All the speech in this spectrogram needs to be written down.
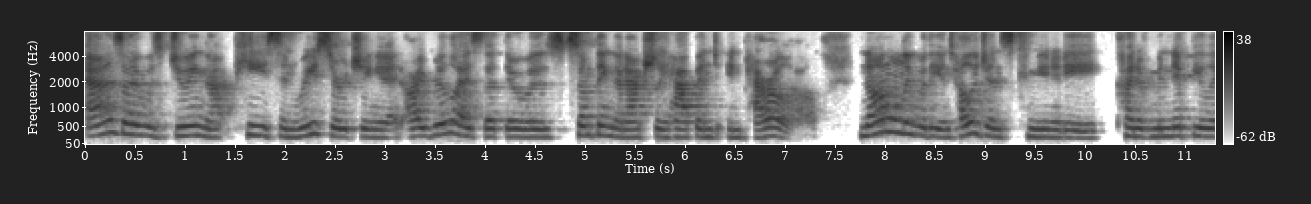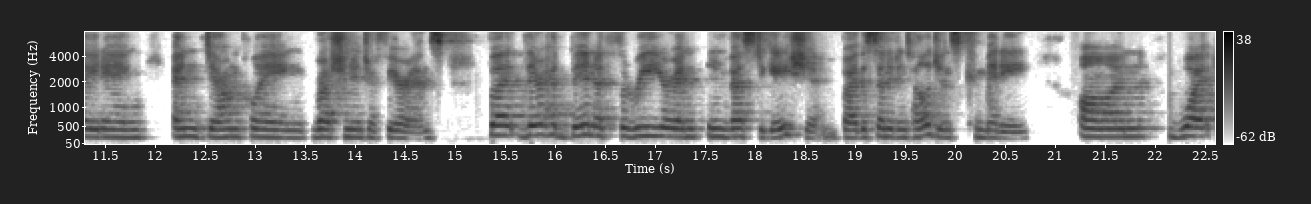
as I was doing that piece and researching it, I realized that there was something that actually happened in parallel. Not only were the intelligence community kind of manipulating and downplaying Russian interference, but there had been a three year investigation by the Senate Intelligence Committee on what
